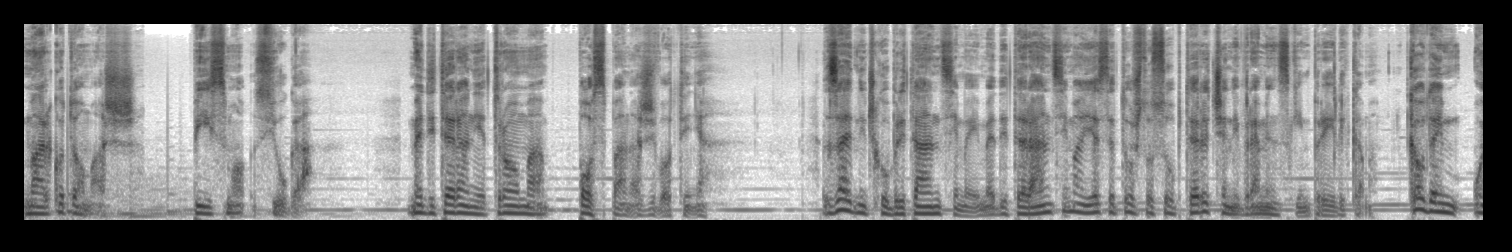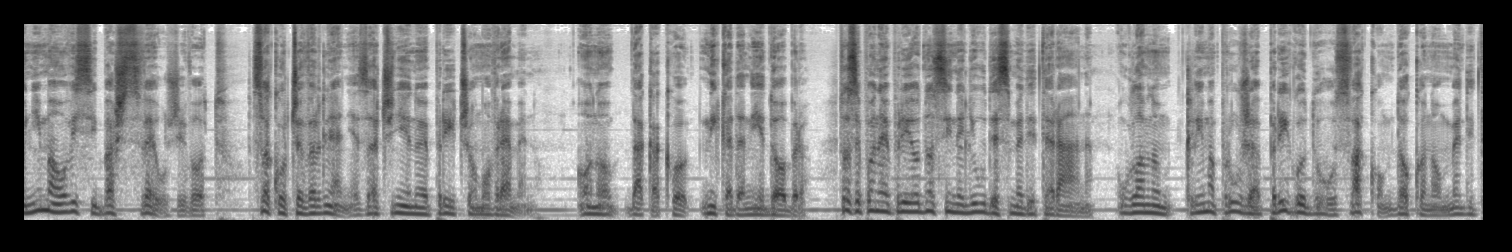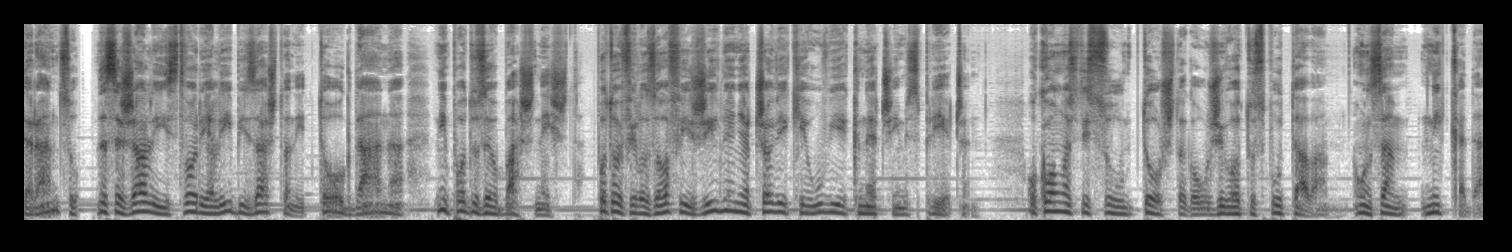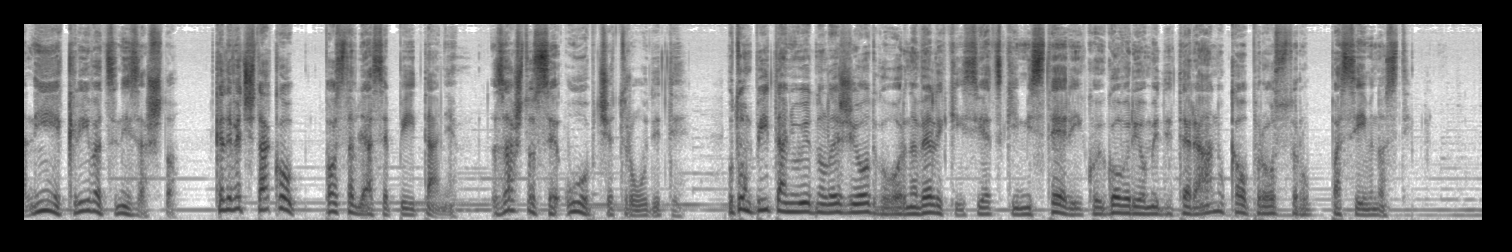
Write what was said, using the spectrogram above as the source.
Marko Tomaš Pismo s juga Mediteran je troma pospana životinja. Zajedničko Britancima i Mediterancima jeste to što su opterećeni vremenskim prilikama. Kao da im o njima ovisi baš sve u životu. Svako čevrljanje začinjeno je pričom o vremenu. Ono, da kako, nikada nije dobro. To se pone prije odnosi na ljude s Mediterana. Uglavnom, klima pruža prigodu u svakom dokonom mediterancu da se žali i stvori alibi zašto ni tog dana ni poduzeo baš ništa. Po toj filozofiji življenja čovjek je uvijek nečim spriječen. Okolnosti su to što ga u životu sputava. On sam nikada nije krivac ni za što. Kada već tako, postavlja se pitanje zašto se uopće truditi? U tom pitanju ujedno leži odgovor na veliki svjetski misterij koji govori o Mediteranu kao prostoru pasivnosti.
